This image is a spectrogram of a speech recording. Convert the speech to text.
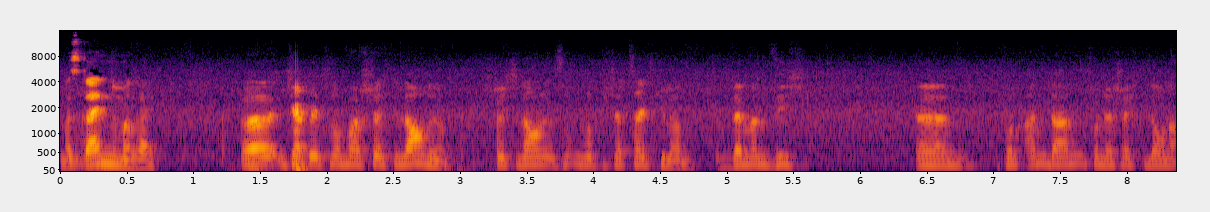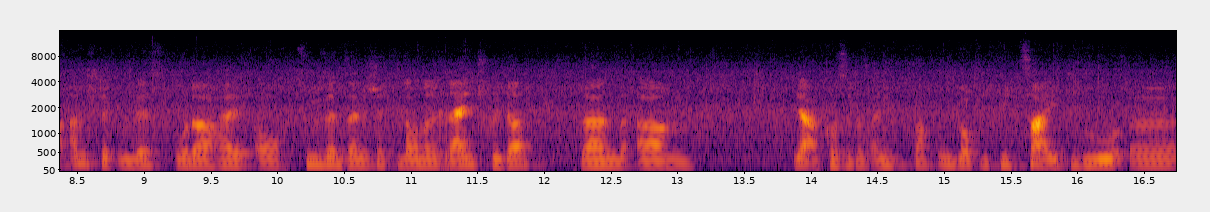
Was ist deine Nummer 3? Äh, ich habe jetzt nochmal schlechte Laune. Schlechte Laune ist ein unglaublicher Zeitkiller. Wenn man sich ähm, von anderen von der schlechten Laune anstecken lässt oder halt auch zusehends seine schlechte Laune reintriggert, dann ähm, ja, kostet das einfach unglaublich viel Zeit, die du äh,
